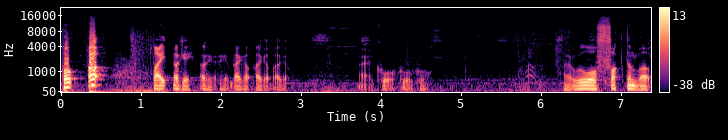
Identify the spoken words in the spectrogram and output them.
Poke. Oh! Bite. Okay. Okay. Okay. Back up. Back up. Back up. Alright. Cool. Cool. Cool. Alright. We will fuck them up.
